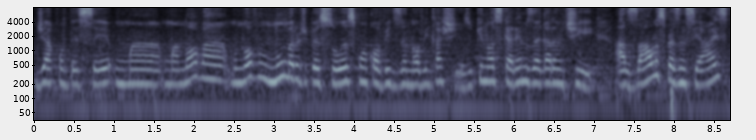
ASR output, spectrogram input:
de acontecer uma, uma nova, um novo número de pessoas com a Covid-19 em Caxias. O que nós queremos é garantir as aulas presenciais,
